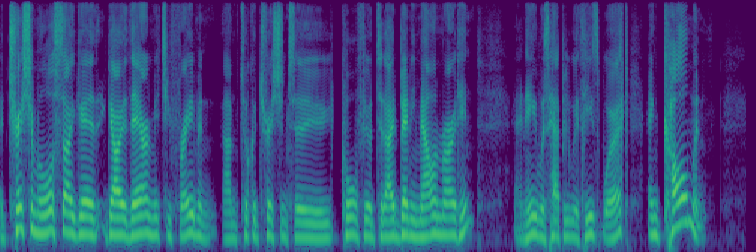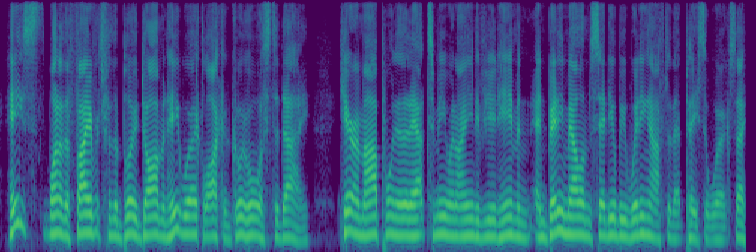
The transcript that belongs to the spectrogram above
Attrition will also get, go there, and Mitchy Freedman um, took attrition to Caulfield today. Benny Melham rode him, and he was happy with his work. And Coleman, he's one of the favourites for the Blue Diamond. He worked like a good horse today. Ciaron Maher pointed it out to me when I interviewed him, and, and Benny Melham said he'll be winning after that piece of work. So,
